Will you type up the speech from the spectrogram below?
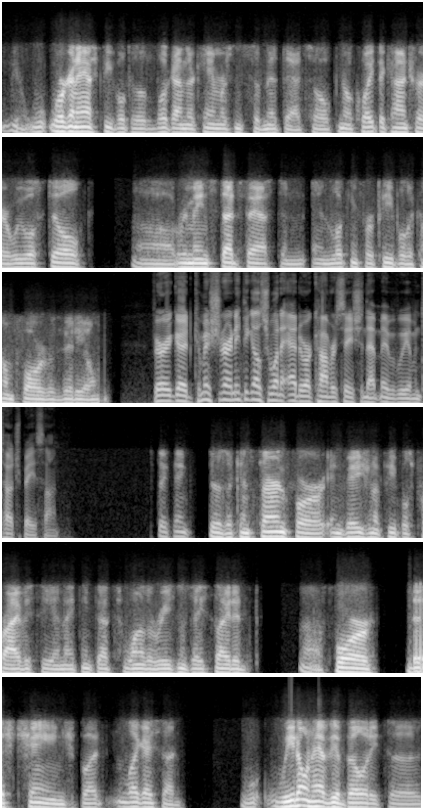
we're going to ask people to look on their cameras and submit that. So, you know, quite the contrary, we will still uh, remain steadfast and, and looking for people to come forward with video. Very good. Commissioner, anything else you want to add to our conversation that maybe we haven't touched base on? I think there's a concern for invasion of people's privacy, and I think that's one of the reasons they cited uh, for this change. But like I said, we don't have the ability to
